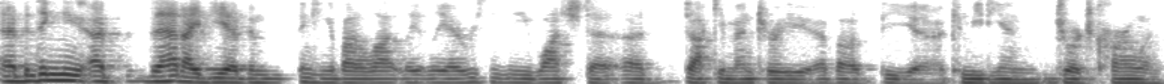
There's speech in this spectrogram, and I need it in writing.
I've been thinking I, that idea. I've been thinking about a lot lately. I recently watched a, a documentary about the uh, comedian George Carlin,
